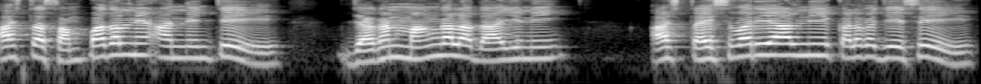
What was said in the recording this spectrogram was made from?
అష్ట సంపదల్ని అందించి జగన్మంగళదాయిని అష్టైశ్వర్యాల్ని కలుగజేసి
